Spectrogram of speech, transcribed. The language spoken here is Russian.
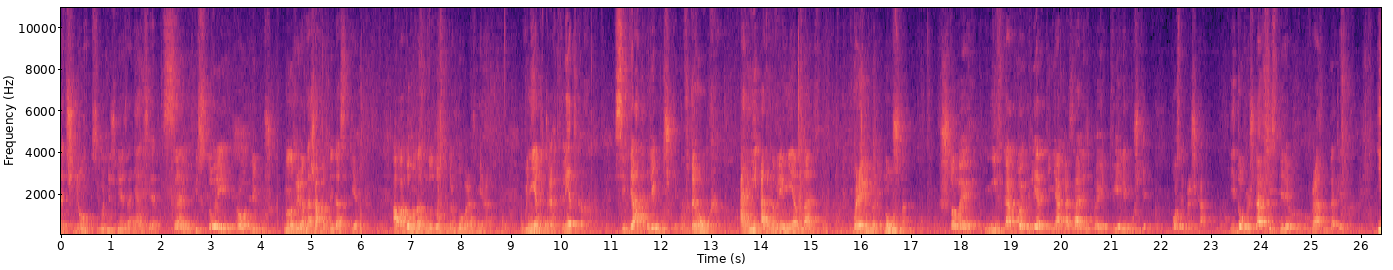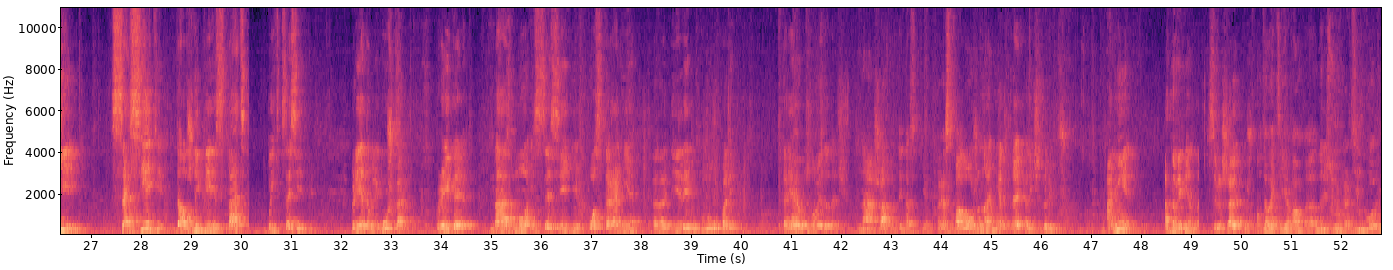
начнем сегодняшнее занятие с истории про лягушек. Ну, например, на шахматной доске, а потом у нас будут доски другого размера. В некоторых клетках сидят лягушки. Вдруг они одновременно прыгнули. Нужно, чтобы ни в какой клетке не оказались бы две лягушки после прыжка. И до прыжка все сидели в разных да, клетках. И соседи должны перестать быть соседями. При этом лягушка прыгает на одно из соседних по стороне э, или углу полей. Повторяю условия задачи. На шахматной доске расположено некоторое количество лягушек. Они одновременно совершают прыжок. Давайте я вам э, нарисую картинку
